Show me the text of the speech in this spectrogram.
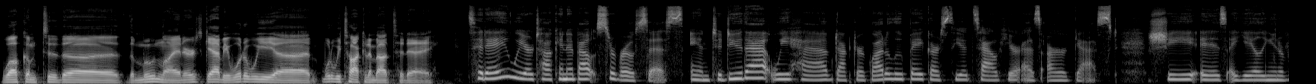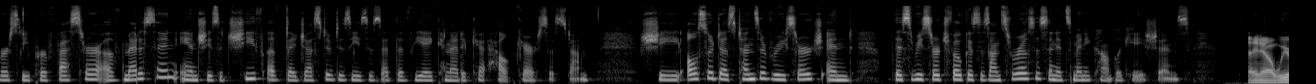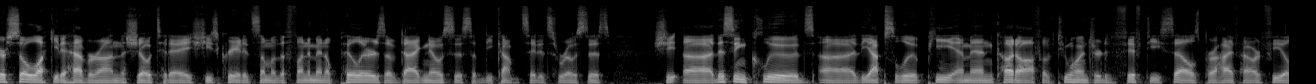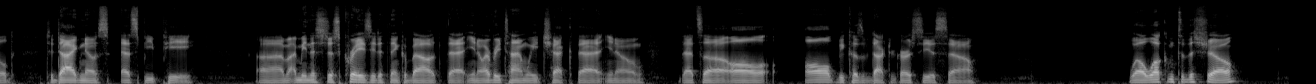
Welcome to the the Moonlighters. Gabby, what are we uh, what are we talking about today? Today we are talking about cirrhosis, and to do that, we have Dr. Guadalupe Garcia Tsao here as our guest. She is a Yale University professor of medicine, and she's a chief of digestive diseases at the VA Connecticut healthcare system. She also does tons of research, and this research focuses on cirrhosis and its many complications. I know we are so lucky to have her on the show today. She's created some of the fundamental pillars of diagnosis of decompensated cirrhosis. She, uh, this includes uh, the absolute PMN cutoff of 250 cells per high-powered field to diagnose SBP. Um, I mean, it's just crazy to think about that. You know, every time we check that, you know, that's uh, all all because of Dr. Garcia Tsao. Well, welcome to the show.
